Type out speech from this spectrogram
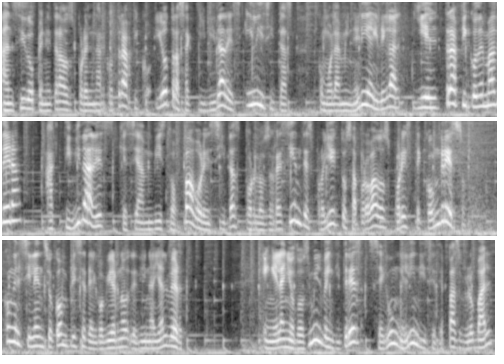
han sido penetrados por el narcotráfico y otras actividades ilícitas como la minería ilegal y el tráfico de madera? Actividades que se han visto favorecidas por los recientes proyectos aprobados por este Congreso, con el silencio cómplice del gobierno de Dina y Alberto. En el año 2023, según el Índice de Paz Global,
